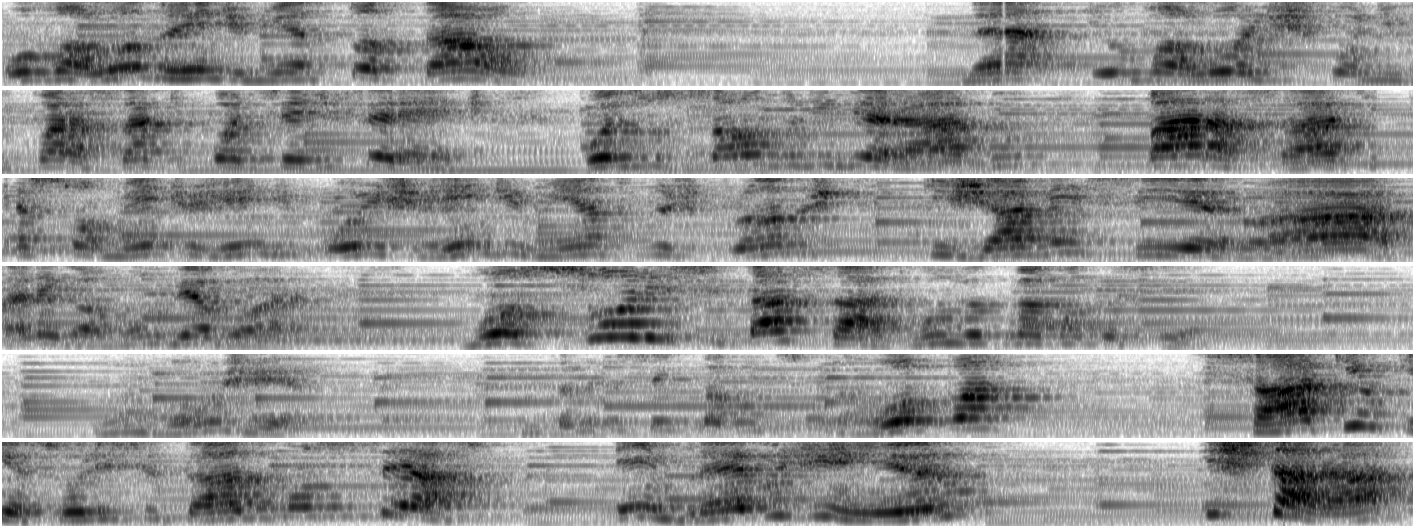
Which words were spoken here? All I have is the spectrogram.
O valor do rendimento total né, e o valor disponível para saque pode ser diferente, pois o saldo liberado para saque é somente os rendimentos dos planos que já venceram. Ah, tá legal, vamos ver agora. Vou solicitar saque, vamos ver o que vai acontecer. Hum, vamos ver. Eu também não sei o que vai acontecer não. Opa, saque o que? Solicitado com sucesso. Em breve o dinheiro estará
